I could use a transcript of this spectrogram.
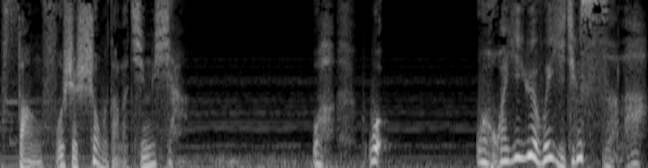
仿佛是受到了惊吓。我，我，我怀疑岳伟已经死了。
